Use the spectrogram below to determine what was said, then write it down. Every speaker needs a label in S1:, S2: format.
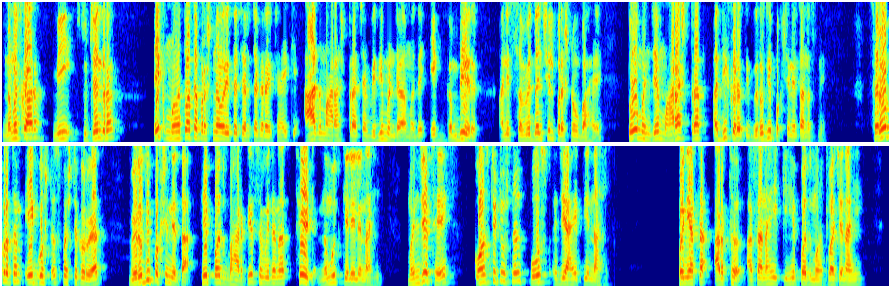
S1: नमस्कार मी सुचेंद्र. एक महत्त्वाच्या प्रश्नावर इथं चर्चा करायची आहे की आज महाराष्ट्राच्या विधिमंडळामध्ये एक गंभीर आणि संवेदनशील प्रश्न उभा आहे. तो म्हणजे महाराष्ट्रात अधिकृत विरोधी पक्षनेता नसणे. सर्वप्रथम एक गोष्ट स्पष्ट करूयात. विरोधी पक्षनेता हे पद भारतीय संविधानात थेट नमूद केलेले नाही. म्हणजेच हे कॉन्स्टिट्युशनल पोस्ट जी आहे ती नाही. पण याचा अर्थ असा नाही की हे पद महत्त्वाचे नाही.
